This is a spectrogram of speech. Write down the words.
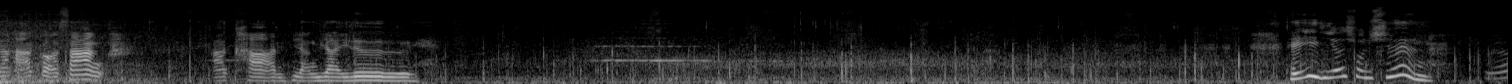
นะคะก่อสร้างอาคารอย่างใหญ่เลย Hey, hier ist schon schön. Ja.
